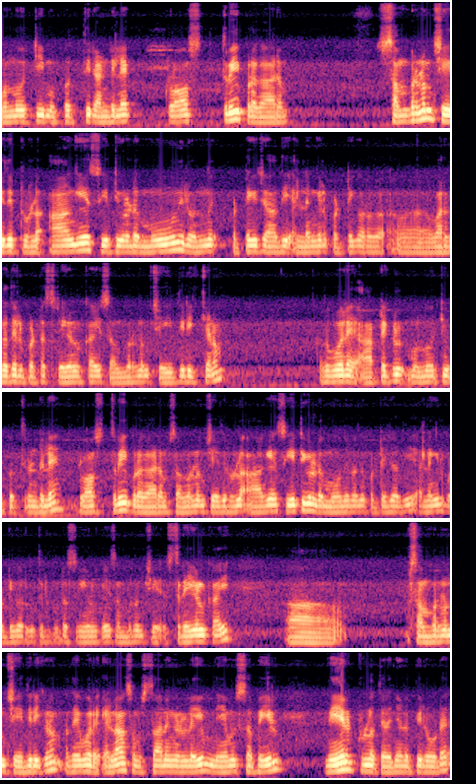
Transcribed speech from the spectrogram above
മുന്നൂറ്റി മുപ്പത്തി രണ്ടിലെ ക്ലോസ് ത്രീ പ്രകാരം സംവരണം ചെയ്തിട്ടുള്ള ആകെ സീറ്റുകളുടെ മൂന്നിലൊന്ന് പട്ടികജാതി അല്ലെങ്കിൽ പട്ടിക വർഗത്തിൽപ്പെട്ട സ്ത്രീകൾക്കായി സംവരണം ചെയ്തിരിക്കണം. അതുപോലെ ആർട്ടിക്കിൾ മുന്നൂറ്റി മുപ്പത്തിരണ്ടിലെ ക്ലോസ് ത്രീ പ്രകാരം സംവരണം ചെയ്തിട്ടുള്ള ആകെ സീറ്റുകളുടെ മൂന്നിലൊന്ന് പട്ടികജാതി അല്ലെങ്കിൽ പട്ടികവർഗത്തിൽപ്പെട്ട സ്ത്രീകൾക്കായി സംവരണം സ്ത്രീകൾക്കായി സംവരണം ചെയ്തിരിക്കണം. അതേപോലെ എല്ലാ സംസ്ഥാനങ്ങളിലെയും നിയമസഭയിൽ നേരിട്ടുള്ള തിരഞ്ഞെടുപ്പിലൂടെ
